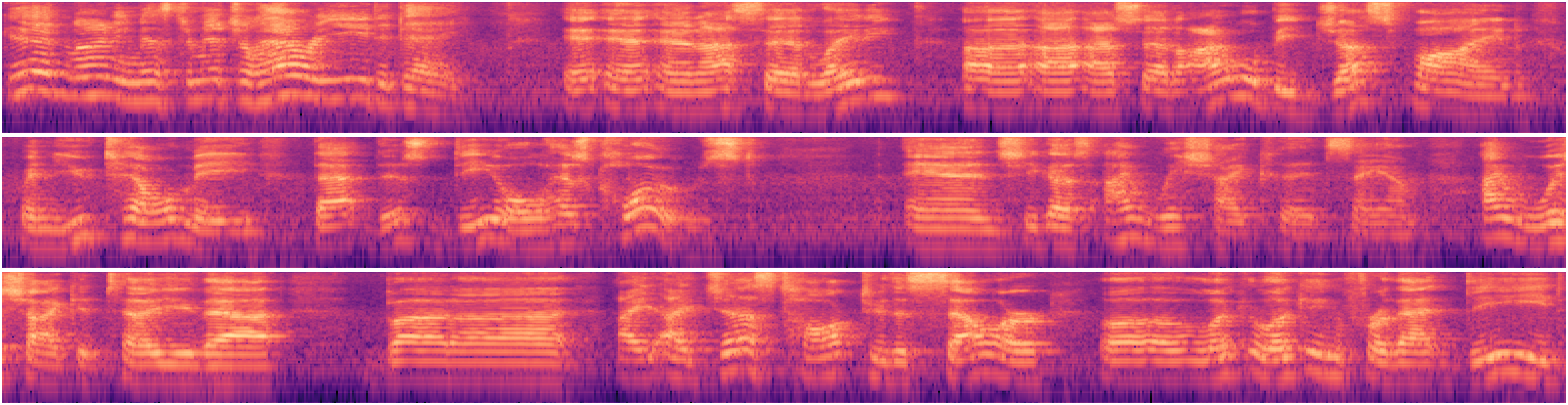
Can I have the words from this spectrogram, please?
Good morning, Mr. Mitchell. How are you today? And, and, and I said, lady, uh, I, said, I will be just fine when you tell me that this deal has closed. And she goes, I wish I could, Sam. I wish I could tell you that. But uh, I, I just talked to the seller uh, look, looking for that deed,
